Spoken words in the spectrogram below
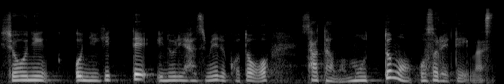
承認を握って祈り始めることをサタンは最も恐れています。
